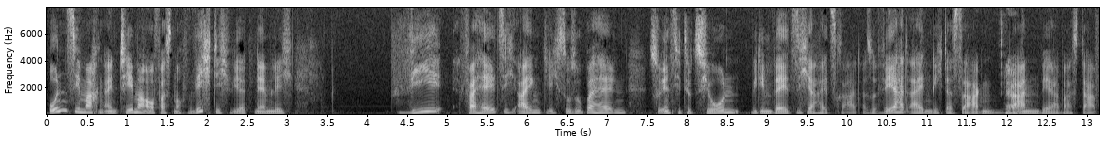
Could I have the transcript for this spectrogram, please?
Und sie machen ein Thema auf, was noch wichtig wird, nämlich wie verhält sich eigentlich so Superhelden zu Institutionen wie dem Weltsicherheitsrat? Also wer hat eigentlich das Sagen, ja. wann wer was darf?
